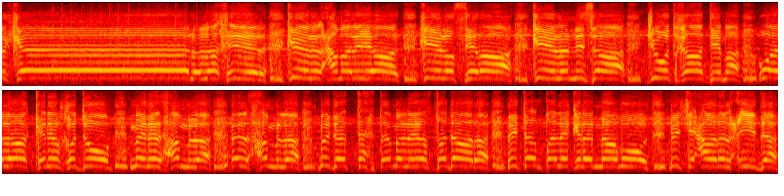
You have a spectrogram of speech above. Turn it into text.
الكيلو القدوم من الحملة الحملة بدأت تحتمل إلى الصدارة لتنطلق إلى الناموس بشعار العيدة.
